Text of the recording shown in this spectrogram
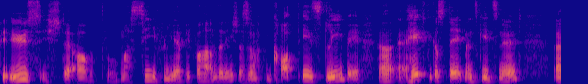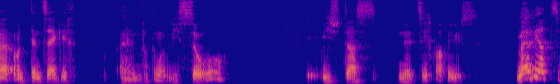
bei uns ist der Ort, wo massiv Liebe vorhanden ist. Also Gott ist Liebe. Heftiger Statements gibt es nicht. Äh, Und dann sage ich, ähm, warte mal, wieso ist das nicht sichtbar bei uns? Man wird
